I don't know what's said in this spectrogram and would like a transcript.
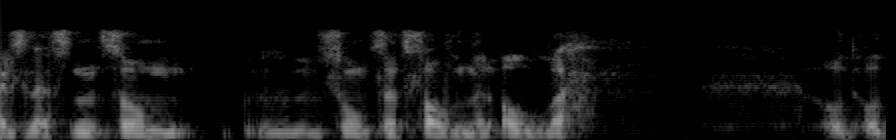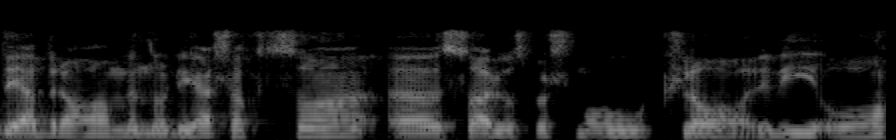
helsevesen som sånn sett favner alle. Og, og, det er bra. Men når det er sagt, så, så, er det jo spørsmål klarer vi å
